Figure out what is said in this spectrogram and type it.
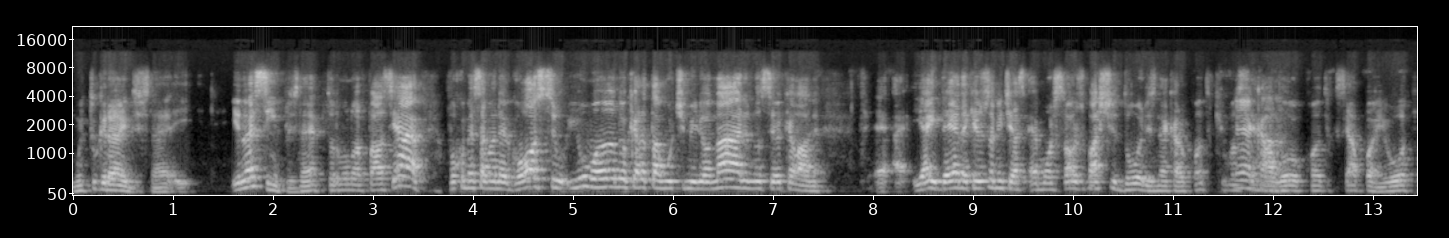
muito grandes, né, e, e, não é simples, né, todo mundo fala assim, ah, vou começar meu negócio e um ano eu quero estar multimilionário, não sei o que lá, né, é, e a ideia daqui é justamente essa, é mostrar os bastidores, né, cara, o quanto que você é, ralou, quanto que você apanhou,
